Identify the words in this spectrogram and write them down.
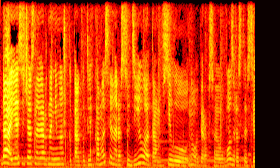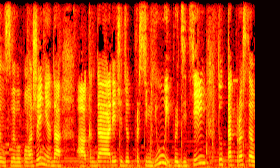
Да, я сейчас, наверное, немножко так вот легкомысленно рассудила, там, в силу, ну, во-первых, своего возраста, в силу своего положения, да, а когда речь идет про семью и про детей, тут так просто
